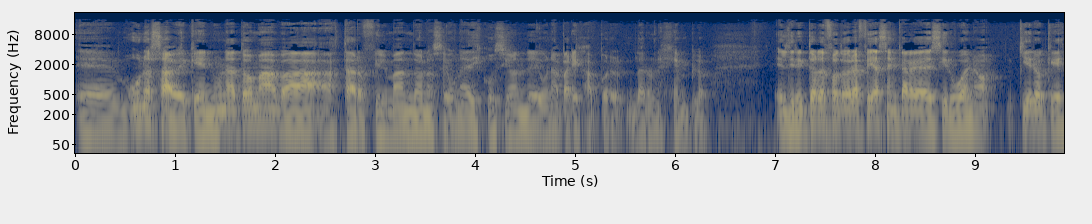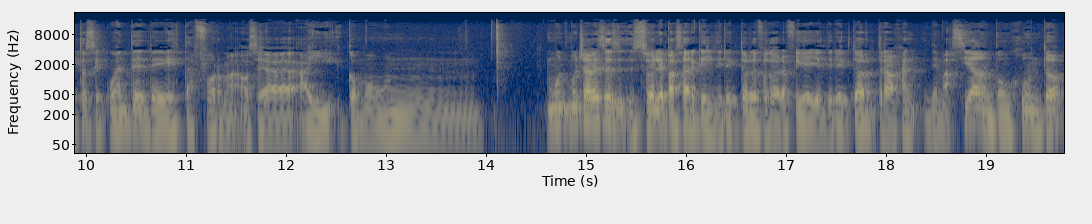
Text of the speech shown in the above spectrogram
eh, uno sabe que en una toma va a estar filmando, no sé, una discusión de una pareja, por dar un ejemplo. El director de fotografía se encarga de decir, bueno, quiero que esto se cuente de esta forma. O sea, hay como un... mu- Muchas veces suele pasar que el director de fotografía y el director trabajan demasiado en conjunto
